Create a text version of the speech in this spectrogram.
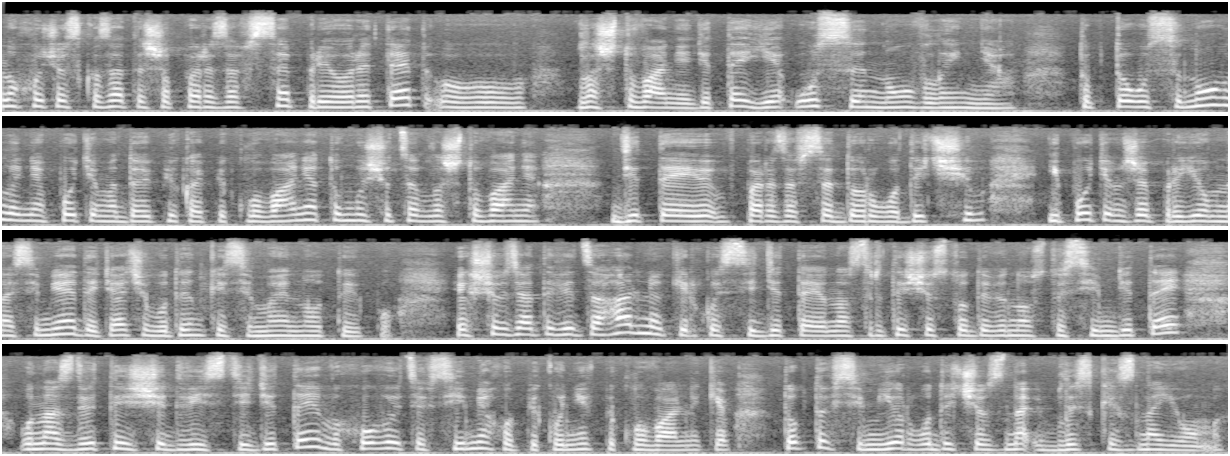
Ну, хочу сказати, що перш за все пріоритет у влаштування дітей є усиновлення. Тобто усиновлення, потім іде опіка піклування, тому що це влаштування дітей, перш за все, до родичів, і потім вже прийомна сім'я і дитячі будинки сімейного типу. Якщо взяти від загальної кількості дітей, у нас 3197 дітей, у нас 2200 дітей виховуються в сім'ях опікунів-піклувальників, тобто в сім'ї родичів близьких знайомих.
